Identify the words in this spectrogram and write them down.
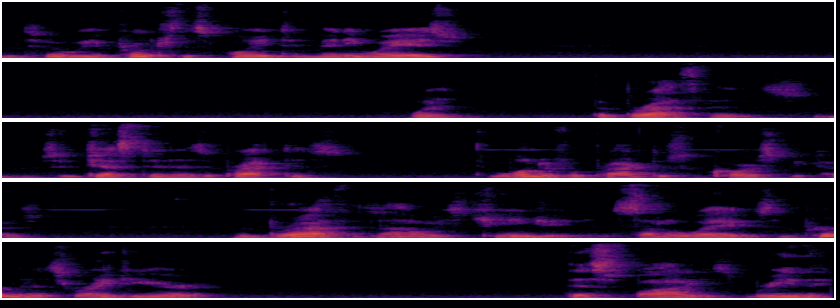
And so we approach this point in many ways when the breath is suggested as a practice. It's a wonderful practice, of course, because the breath is always changing in subtle ways. Impermanence right here. This body's breathing.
